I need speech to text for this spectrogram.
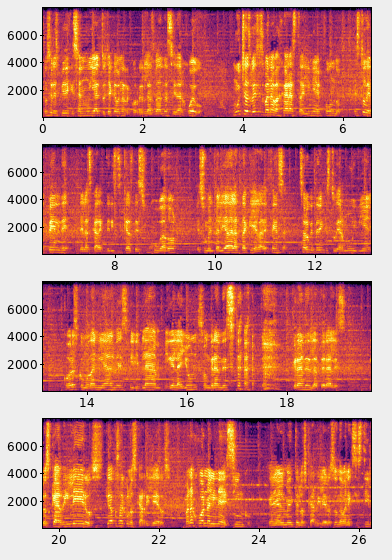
no se les pide que sean muy altos ya que van a recorrer las bandas y dar juego. Muchas veces van a bajar hasta línea de fondo. Esto depende de las características de su jugador, de su mentalidad al ataque y a la defensa. Es algo que tienen que estudiar muy bien. Jugadores como Dani Alves, Philip Lam, Miguel Ayun son grandes, grandes laterales. Los carrileros. ¿Qué va a pasar con los carrileros? Van a jugar una línea de 5. Generalmente los carrileros, donde van a existir.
